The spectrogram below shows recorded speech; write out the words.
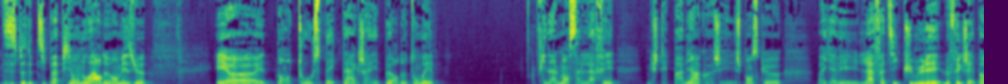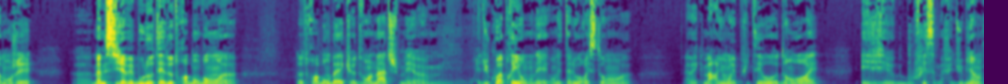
des espèces de petits papillons noirs devant mes yeux. Et, euh, et pendant tout le spectacle, j'avais peur de tomber. Finalement, ça l'a fait, mais j'étais pas bien, quoi. Je pense que bah, y avait la fatigue cumulée, le fait que j'avais pas mangé. Euh, même si j'avais bouloté de trois bonbons, euh, de trois bons becs devant le match, mais euh, et du coup après on est on est allé au restaurant euh, avec Marion et puis Théo dans Auray. Et j'ai bouffé, ça m'a fait du bien.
